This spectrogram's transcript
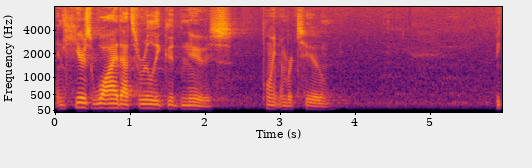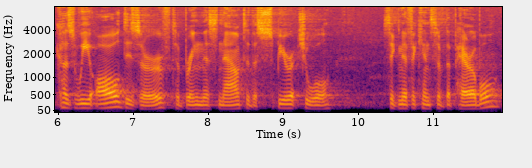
And here's why that's really good news. Point number two. Because we all deserve, to bring this now to the spiritual significance of the parable,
